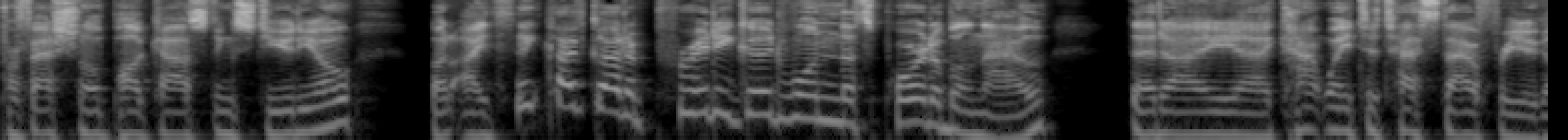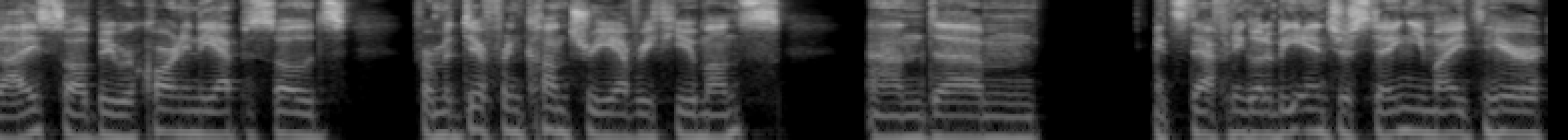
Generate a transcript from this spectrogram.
professional podcasting studio, but I think I've got a pretty good one that's portable now that I uh, can't wait to test out for you guys. So I'll be recording the episodes from a different country every few months and um, it's definitely going to be interesting. You might hear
